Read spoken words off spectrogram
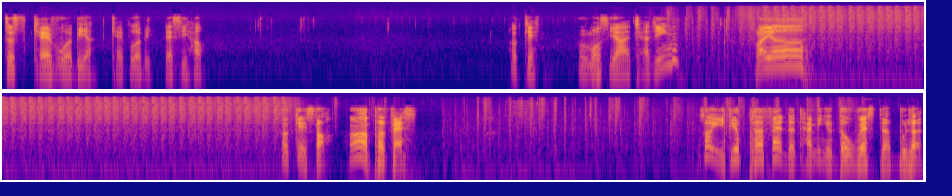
just careful a bit. Uh. Careful a bit. Let's see how. Okay. Almost, yeah, charging. Fire! Okay, stop. Ah, perfect. So if you perfect the timing, you don't waste the bullet.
